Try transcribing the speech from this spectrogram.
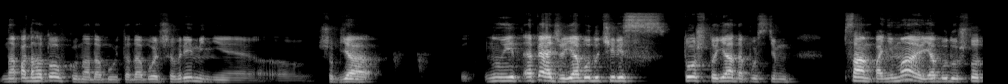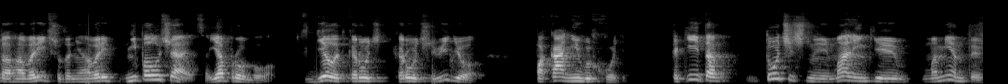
на подготовку надо будет тогда больше времени, э, чтобы я... Ну, и опять же, я буду через то, что я, допустим, сам понимаю, я буду что-то говорить, что-то не говорить. Не получается, я пробовал. Делать короче, короче видео пока не выходит. Какие-то точечные маленькие моменты,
